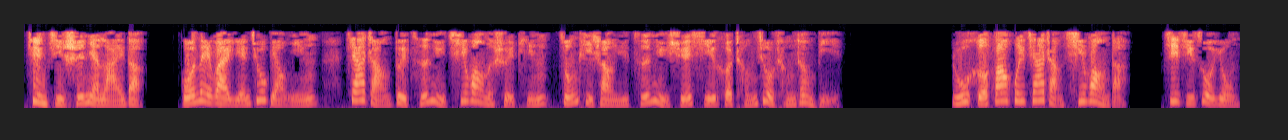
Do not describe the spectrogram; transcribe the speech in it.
近几十年来的国内外研究表明，家长对子女期望的水平总体上与子女学习和成就成正比。如何发挥家长期望的积极作用？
